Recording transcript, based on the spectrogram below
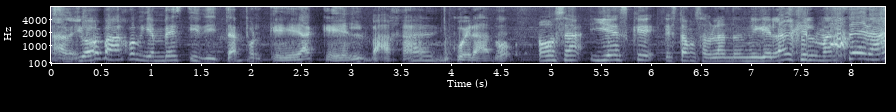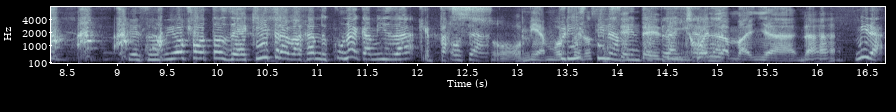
A ver. yo bajo bien vestidita, porque aquel baja encuerado? O sea, y es que estamos hablando de Miguel Ángel Mancera, que subió fotos de aquí trabajando con una camisa. ¿Qué pasó, O sea, mi amor? Pero si se te dijo planchada. en la mañana. Mira,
